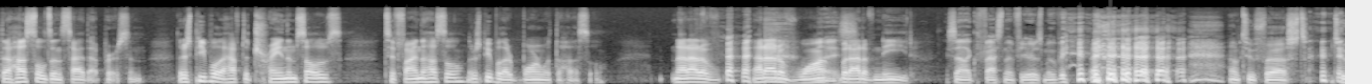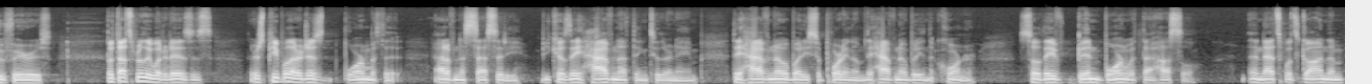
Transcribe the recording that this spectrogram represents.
The hustle's inside that person. There's people that have to train themselves to find the hustle. There's people that are born with the hustle, not out of not out of want, Nice. but out of need. You sound like the Fast and the Furious movie. I'm too fast, I'm too furious. But that's really what it is. Is there's people that are just born with it out of necessity because they have nothing to their name. They have nobody supporting them. They have nobody in the corner. So they've been born with that hustle, and that's what's gotten them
